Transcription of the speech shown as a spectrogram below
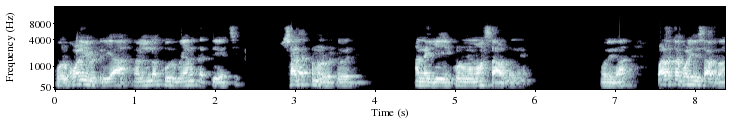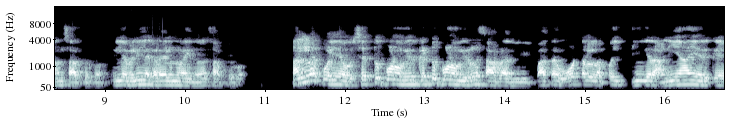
ஒரு கோழி வெட்டுறியா? நல்ல கூர்மையான கத்தி வச்சு சடக்குன்னு ஒரு வெட்டு வெட்டி அன்னைக்கு குடும்பமா சாப்பிடுங்க. புரியுதா? வளர்த்த கோழியை சாப்பிட்றான்னு சாப்பிட்டுப்போம். இல்ல வெளியில கடையில இருந்து வாங்கி தான் சாப்பிட்டுப்போம். நல்ல கோழியா செத்து போன உயிர் கெட்டு போன உயிரெல்லாம் சாப்பிடாதீங்க இன்னைக்கு பார்த்தா ஹோட்டல்ல போய் திங்கிற அநியாயம் இருக்கு.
